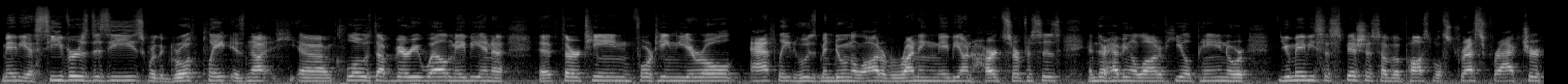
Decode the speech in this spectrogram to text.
maybe a Sever's disease where the growth plate is not uh, closed up very well, maybe in a, a 13, 14 year old athlete who's been doing a lot of running, maybe on hard surfaces, and they're having a lot of heel pain, or you may be suspicious of a possible stress fracture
